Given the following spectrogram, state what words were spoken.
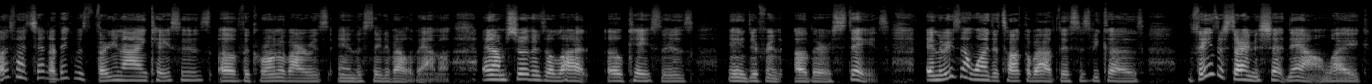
last I checked, I think it was 39 cases of the coronavirus in the state of Alabama. And I'm sure there's a lot of cases in different other states. And the reason I wanted to talk about this is because things are starting to shut down. Like,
